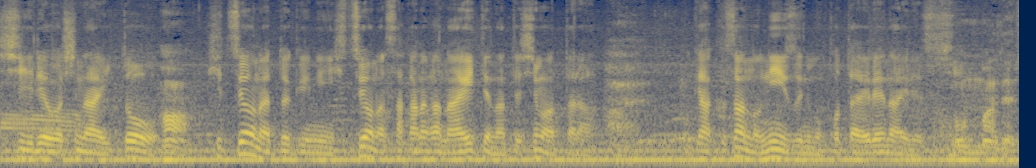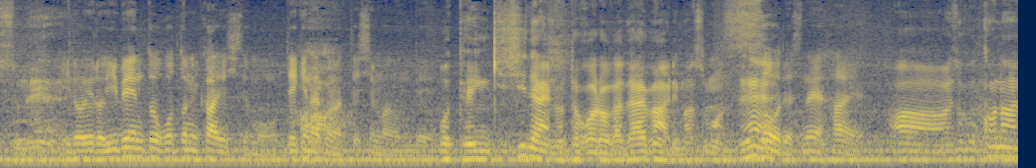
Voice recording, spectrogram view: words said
仕入れをしないとは必要な時に必要な魚がないってなってしまったらはい。お客さんのニーズにも応えれないですしほんまですいねろいろイベントごとに返してもできなくなってしまうんで。お天気次第のところがだいぶありますもんね。そうですねはい。ああそここの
